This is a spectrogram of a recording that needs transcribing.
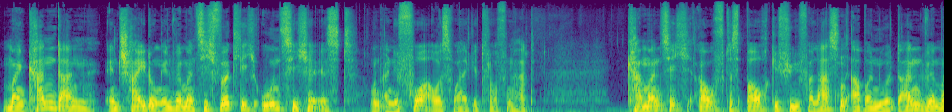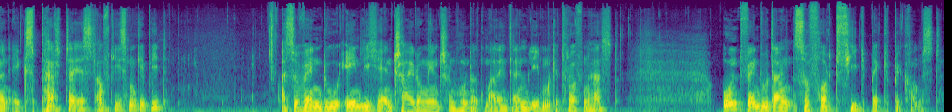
man kann dann Entscheidungen, wenn man sich wirklich unsicher ist und eine Vorauswahl getroffen hat, kann man sich auf das Bauchgefühl verlassen, aber nur dann, wenn man Experte ist auf diesem Gebiet. Also wenn du ähnliche Entscheidungen schon hundertmal in deinem Leben getroffen hast und wenn du dann sofort Feedback bekommst.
